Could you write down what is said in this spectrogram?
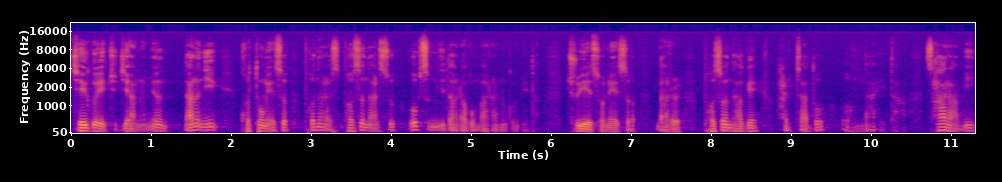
제거해 주지 않으면 나는 이 고통에서 벗어날 수 없습니다라고 말하는 겁니다. 주의 손에서 나를 벗어나게 할 자도 없나이다. 사람이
